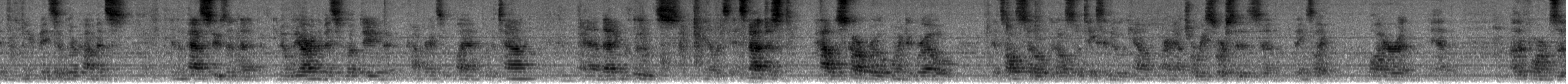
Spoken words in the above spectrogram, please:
and you've made similar comments in the past, Susan, that, you know, we are in the midst of updating the comprehensive plan for the town. And that includes, you know, it's, it's not just how is Scarborough going to grow, it's also, it also takes into account our natural resources and things like water and, and other forms of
